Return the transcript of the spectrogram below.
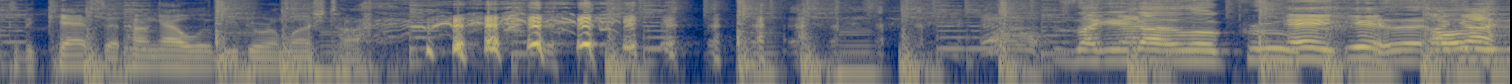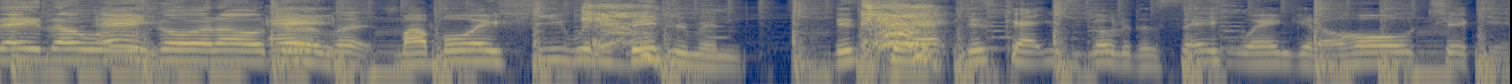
out to the cats that hung out with me during lunchtime. It's like he got a little crew. Hey, yeah, and then my only guy. they know what Hey, was going on hey, during lunch. my boy she Shewin Benjamin. This cat, this cat used to go to the Safeway and get a whole chicken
